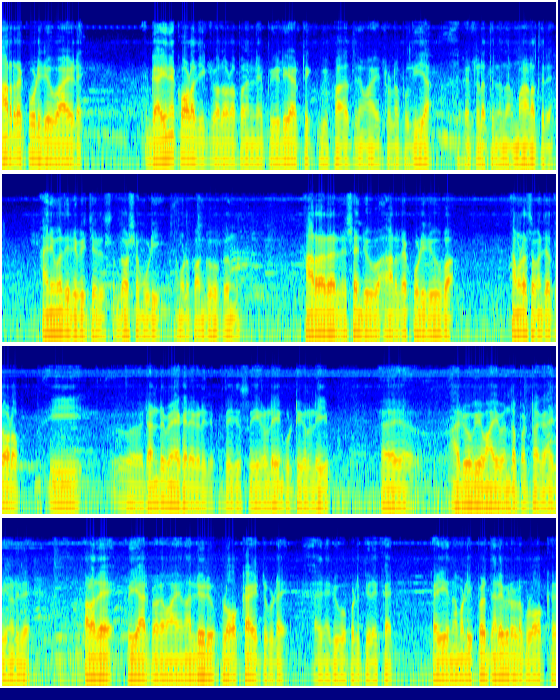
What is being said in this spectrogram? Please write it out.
ആറര കോടി രൂപയുടെ ഗൈനക്കോളജിക്കും അതോടൊപ്പം തന്നെ പീഡിയാട്രിക് വിഭാഗത്തിനുമായിട്ടുള്ള പുതിയ കെട്ടിടത്തിന്റെ നിർമ്മാണത്തിന് അനുമതി ലഭിച്ചൊരു സന്തോഷം കൂടി നമ്മൾ പങ്കുവെക്കുന്നു. ആറര ലക്ഷം രൂപ ആറര കോടി രൂപ നമ്മളെ സംബന്ധിച്ചിടത്തോളം ഈ രണ്ട് മേഖലകളിൽ പ്രത്യേകിച്ച് സ്ത്രീകളുടെയും കുട്ടികളുടെയും ആരോഗ്യവുമായി ബന്ധപ്പെട്ട കാര്യങ്ങളിൽ വളരെ ക്രിയാത്മകമായ നല്ലൊരു ബ്ലോക്കായിട്ട് ഇവിടെ അതിനെ രൂപപ്പെടുത്തിയെടുക്കാൻ കഴിയും. നമ്മളിപ്പോൾ നിലവിലുള്ള ബ്ലോക്ക്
